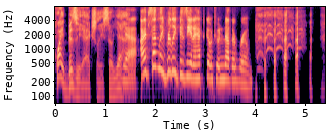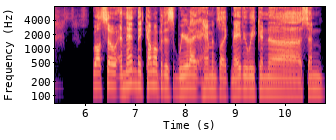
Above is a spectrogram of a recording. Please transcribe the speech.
quite busy actually, so yeah. yeah. I'm suddenly really busy and I have to go into another room. Well, so and then they come up with this weird. I Hammond's like, maybe we can uh send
